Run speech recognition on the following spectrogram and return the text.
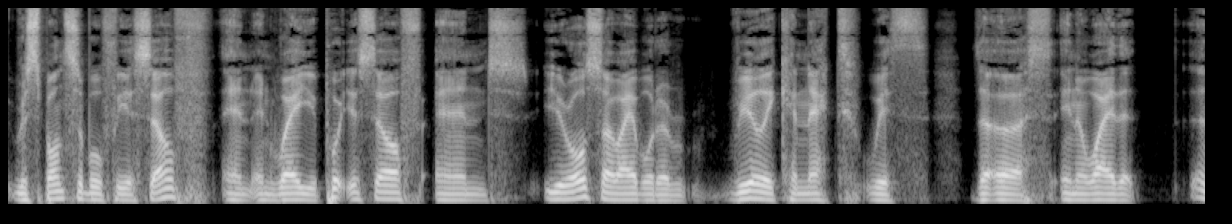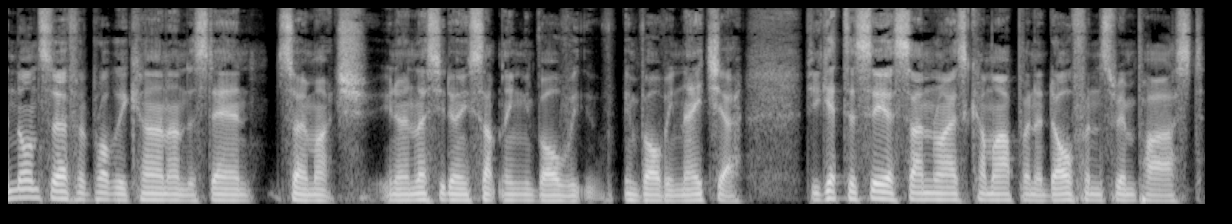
responsible for yourself and, and where you put yourself. And you're also able to really connect with the earth in a way that a non-surfer probably can't understand so much, you know, unless you're doing something involving involving nature. If you get to see a sunrise come up and a dolphin swim past,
